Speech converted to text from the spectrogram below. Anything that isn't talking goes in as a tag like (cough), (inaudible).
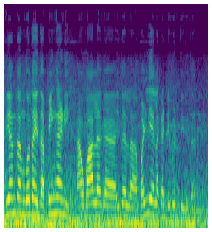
ಇದೆ ಅಂತ ಗೊತ್ತಾಯ್ತಾ. ಪಿಂಗಾಣಿ ನಾವು ಬಾಲಗ ಇದೆಲ್ಲ ಬಳ್ಳಿ ಎಲ್ಲ ಕಟ್ಟಿ ಬಿಡ್ತಿದ್ವಿ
